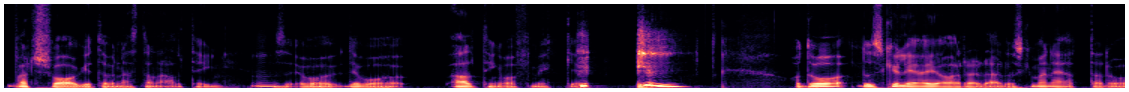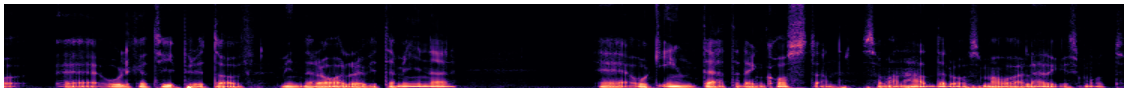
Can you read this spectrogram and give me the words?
vart svag över nästan allting. Mm. Alltså, var, det var, allting var för mycket. och då, då skulle jag göra det där. Då skulle man äta då, eh, olika typer av mineraler och vitaminer. Eh, och inte äta den kosten som man hade då, som man var allergisk mot.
